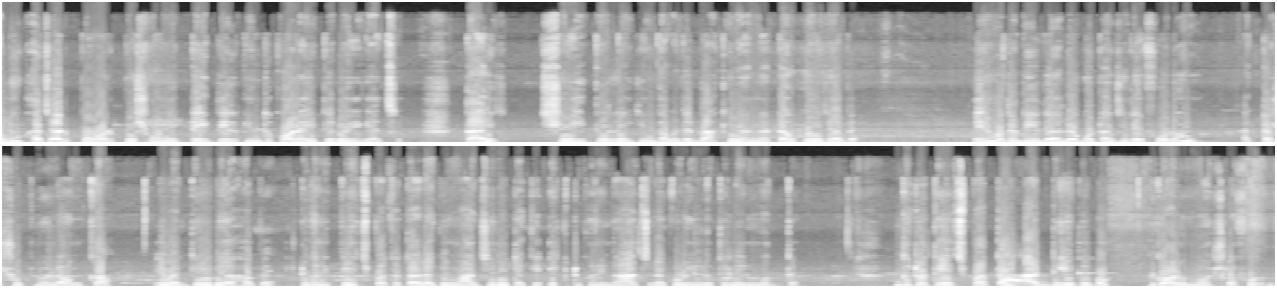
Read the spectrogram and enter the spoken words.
আলু ভাজার পর বেশ অনেকটাই তেল কিন্তু কড়াইতে রয়ে গেছে। তাই সেই তেলেই কিন্তু আমাদের বাকি রান্নাটাও হয়ে যাবে। এর মধ্যে দিয়ে দেওয়া হলো গোটা জিরে ফোড়ন, একটা শুকনো লঙ্কা, এবার দিয়ে দেওয়া হবে একটুখানি তেজপাতা। তার আগে মা জিরেটাকে একটুখানি নাড়াচাড়া করে নিল তেলের মধ্যে। দুটো তেজপাতা আর দিয়ে দেবো গরম মশলা ফোড়ন।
